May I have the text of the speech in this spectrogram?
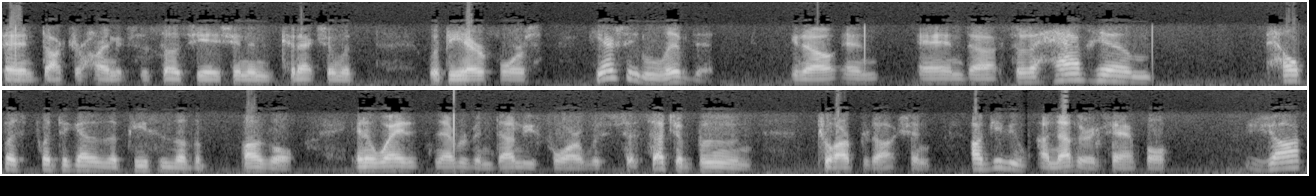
and Dr. Hynek's association in connection with with the Air Force. He actually lived it, you know, and and uh, so to have him help us put together the pieces of the puzzle in a way that's never been done before was such a boon to our production. I'll give you another example. Jacques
